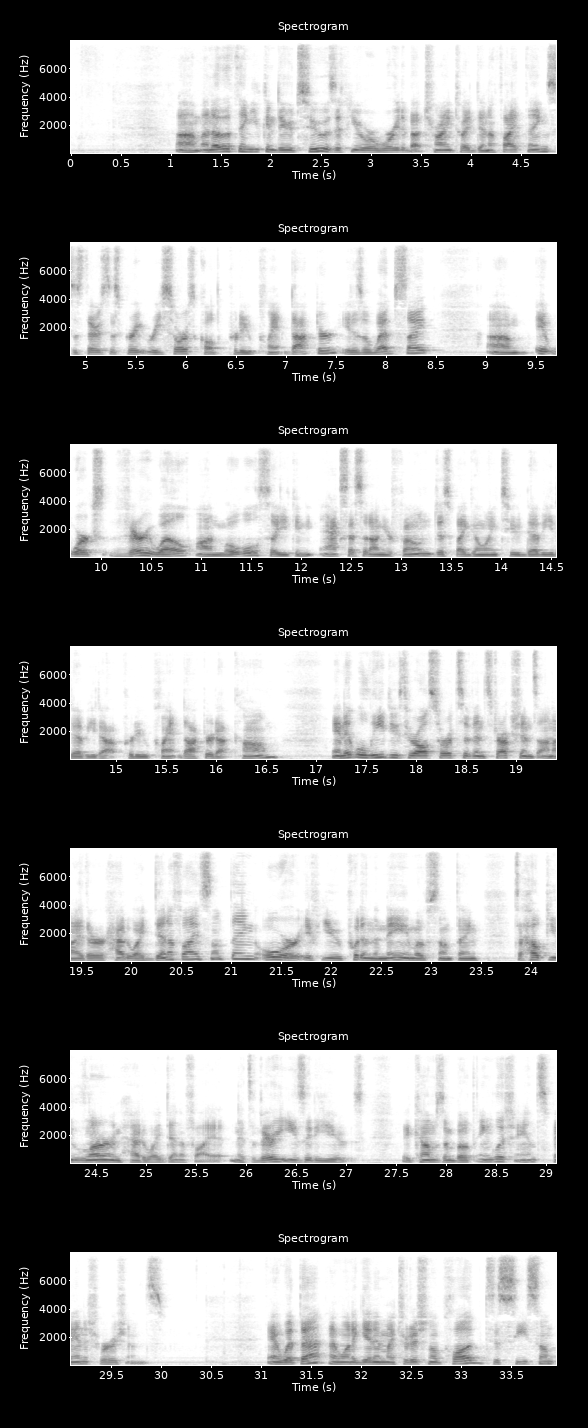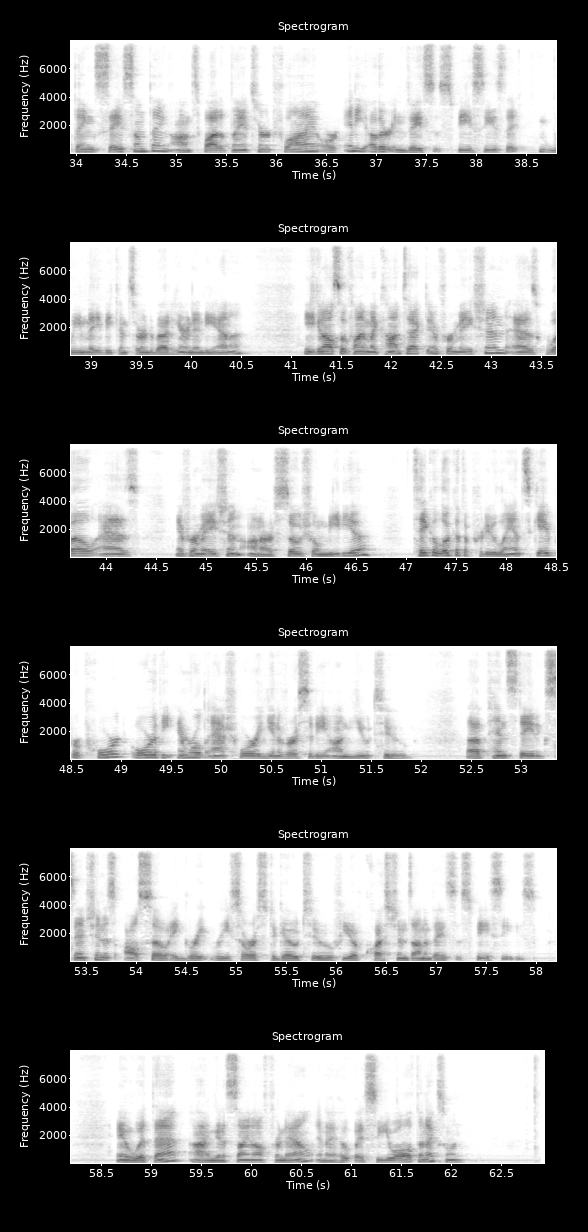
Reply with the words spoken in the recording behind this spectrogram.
Um, another thing you can do too is if you are worried about trying to identify things is there's this great resource called Purdue Plant Doctor. It is a website. Um, it works very well on mobile, so you can access it on your phone just by going to www.purdueplantdoctor.com and it will lead you through all sorts of instructions on either how to identify something or if you put in the name of something to help you learn how to identify it. And it's very easy to use. It comes in both English and Spanish versions. And with that, I want to get in my traditional plug to see something, say something on spotted lanternfly or any other invasive species that we may be concerned about here in Indiana. You can also find my contact information as well as information on our social media. Take a look at the Purdue Landscape Report or the Emerald Ash Borer University on YouTube. Uh, Penn State Extension is also a great resource to go to if you have questions on invasive species. And with that, I'm going to sign off for now, and I hope I see you all at the next one.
